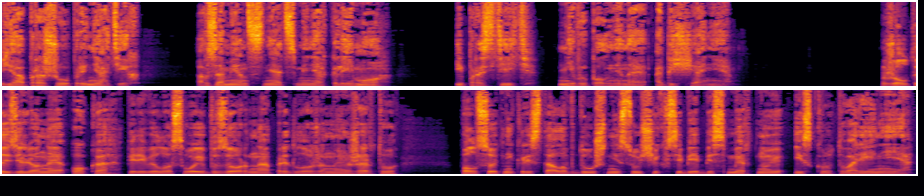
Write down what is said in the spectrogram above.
«Я прошу принять их, а взамен снять с меня клеймо и простить невыполненное обещание. Желто-зеленое око перевело свой взор на предложенную жертву, полсотни кристаллов душ, несущих в себе бессмертную искру творения,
